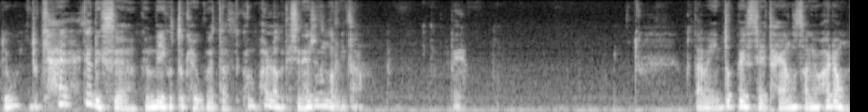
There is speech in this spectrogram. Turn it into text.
그리고 이렇게 할, 할 때도 있어요. 근데 이것도 결국엔 다 컴파일러가 대신 해주는 겁니다. 네. 그 다음에 인터페이스의 다양성의 활용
